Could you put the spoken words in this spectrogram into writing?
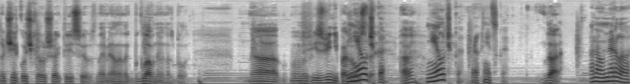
Очень, очень хорошая актриса с нами, она главная у нас была. А, извини, пожалуйста. Нелочка. А? Нелочка Прохницкая. Да. Она умерла,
